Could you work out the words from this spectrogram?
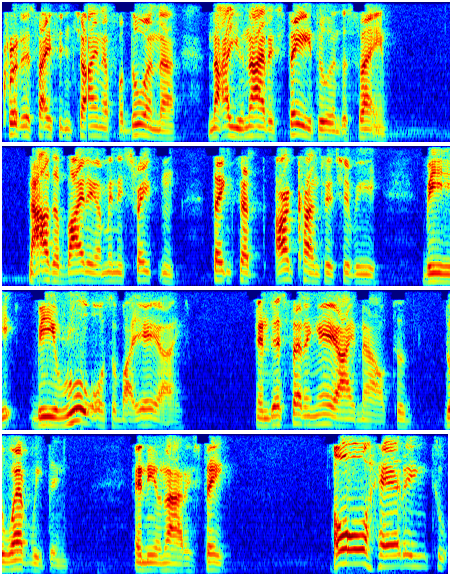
criticizing China for doing that. Now United States doing the same. Now the Biden administration thinks that our country should be be be ruled also by AI, and they're setting AI now to do everything in the United States all heading to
